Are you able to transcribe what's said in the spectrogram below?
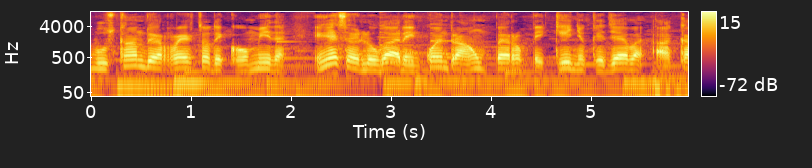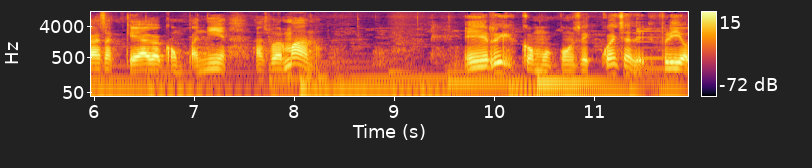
buscando el resto de comida. En ese lugar encuentra a un perro pequeño que lleva a casa que haga compañía a su hermano. Enrique, como consecuencia del frío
